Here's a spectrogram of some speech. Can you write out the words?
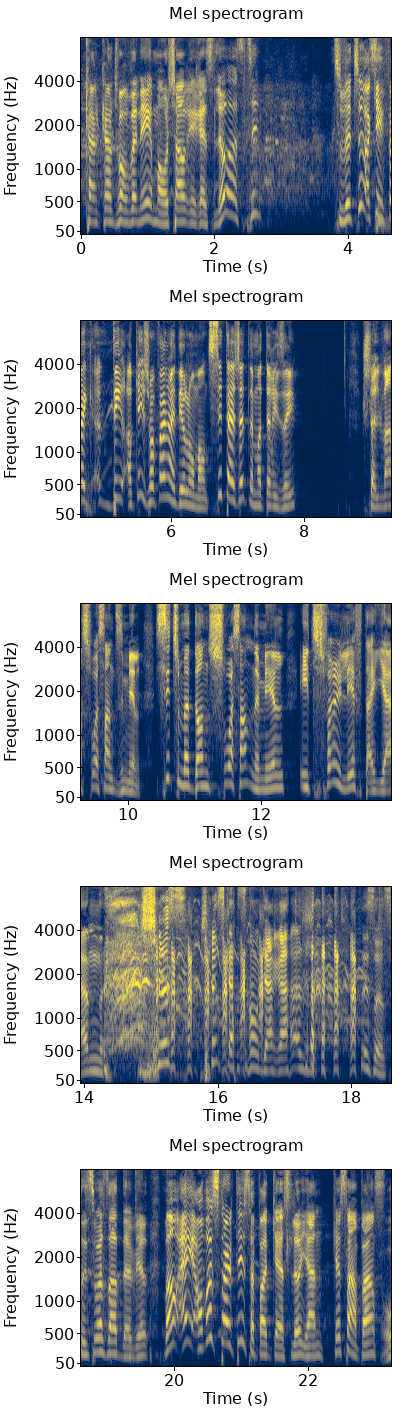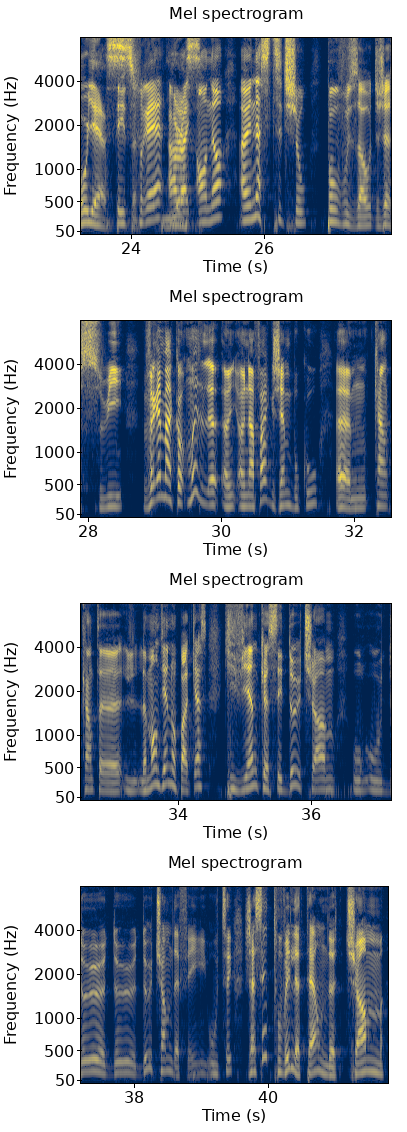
quand, quand je vais revenir, mon char, il reste là, tu. Tu veux-tu? OK, fait que, deal- OK, je vais faire un deal au monde. Si tu achètes le motorisé, je te le vends 70 000. Si tu me donnes 69 000 et tu fais un lift à Yann juste- jusqu'à son garage, c'est ça, c'est 62 000. Bon, hey, on va starter ce podcast-là, Yann. Qu'est-ce que t'en penses? Oh yes. T'es-tu prêt? Yes. All right. On a un asti de show pour vous autres. Je suis vraiment... Moi, une affaire que j'aime beaucoup, euh, quand, quand euh, le monde vient au podcast, qui viennent que c'est deux chums ou, deux, deux, deux chums de filles. Ou, j'essaie de trouver le terme de chum...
